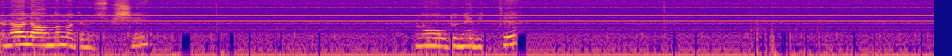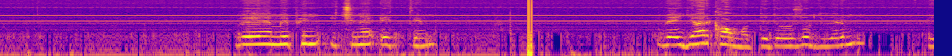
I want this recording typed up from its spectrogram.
Ben hala anlamadım hiçbir şey. Ne oldu ne bitti. Ve map'in içine ettim. Ve yer kalmadı dedi özür dilerim. Ee,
